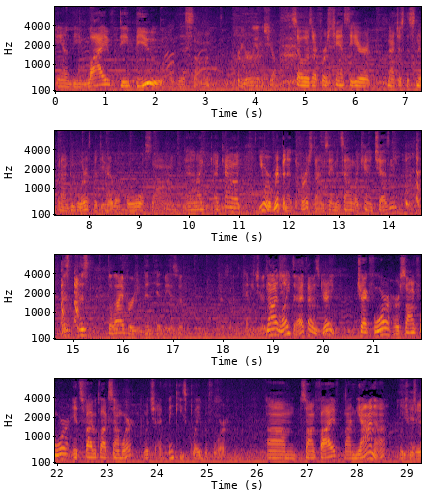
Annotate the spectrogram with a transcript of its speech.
And the live debut of this song. Pretty early in the show. So it was our first chance to hear not just the snippet on Google Earth, but to hear the whole song. And I, I kind of like, you were ripping it the first time, saying it sounded like Kenny Chesney. This, this, the live version didn't hit me as a, as a Kenny Chesney. No, I liked it. I thought it was great. Track four, or song four, it's Five O'Clock Somewhere, which I think he's played before. Um, song five, Manana, which was Yeah,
